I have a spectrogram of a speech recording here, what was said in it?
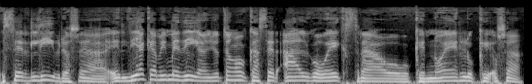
ser libre, o sea, el día que a mí me digan yo tengo que hacer algo extra o que no es lo que, o sea,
